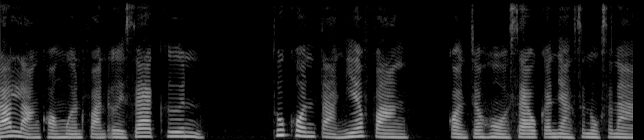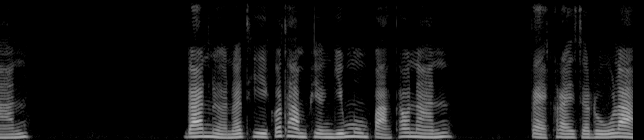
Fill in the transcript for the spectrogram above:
ด้านหลังของเหมือนฝันเอ่ยแทรกขึ้น ทุกคนต่างเงียบฟังก่อนจะโห่แซวกันอย่างสนุกสนาน ด้านเหนือนาทีก็ทำเพียงยิ้มมุมปากเท่านั้น แต่ใครจะรู้ล่ะ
